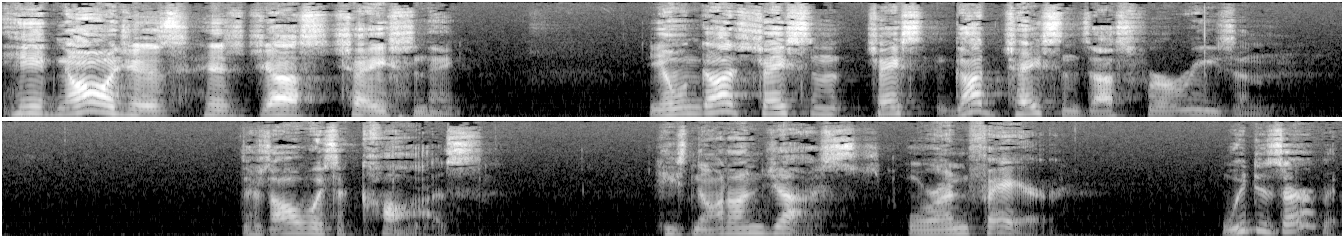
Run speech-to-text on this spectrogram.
he acknowledges his just chastening. You know, when God's chasten, chasten, God chastens us for a reason. There's always a cause. He's not unjust or unfair. We deserve it.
